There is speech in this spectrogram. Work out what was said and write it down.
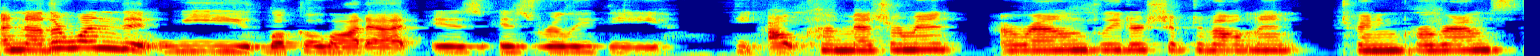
Another one that we look a lot at is is really the the outcome measurement around leadership development training programs.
